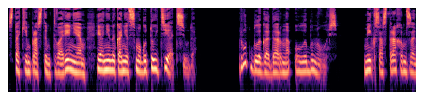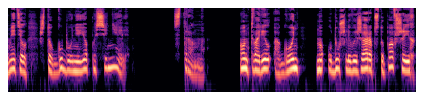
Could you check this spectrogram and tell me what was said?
с таким простым творением, и они, наконец, смогут уйти отсюда. Рут благодарно улыбнулась. Мик со страхом заметил, что губы у нее посинели. Странно. Он творил огонь, но удушливый жар, обступавший их,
